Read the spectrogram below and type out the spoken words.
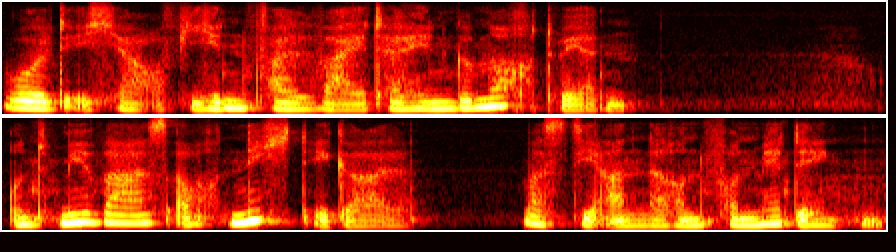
wollte ich ja auf jeden Fall weiterhin gemocht werden. Und mir war es auch nicht egal, was die anderen von mir denken.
